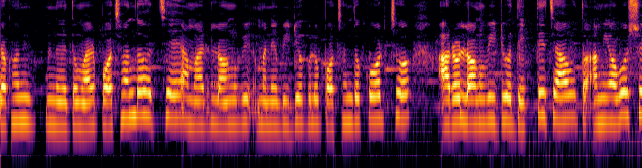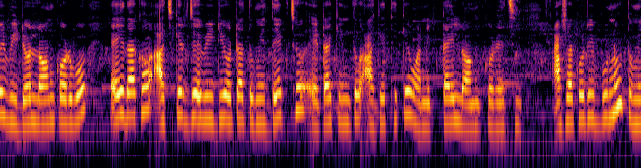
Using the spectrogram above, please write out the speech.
যখন তোমার পছন্দ হচ্ছে, আমার লং মানে ভিডিওগুলো পছন্দ করছ, আরও লং ভিডিও দেখতে চাও, তো আমি অবশ্যই ভিডিও লং করব। এই দেখো, আজকের যে ভিডিওটা তুমি দেখছ, এটা কিন্তু আগে থেকে অনেকটাই লং করেছি। আশা করি বুনু, তুমি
